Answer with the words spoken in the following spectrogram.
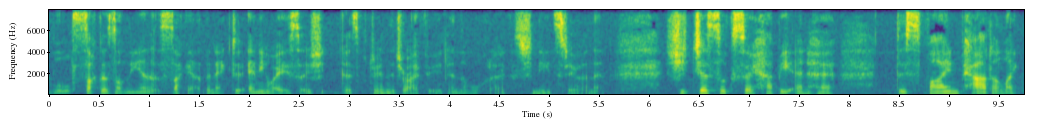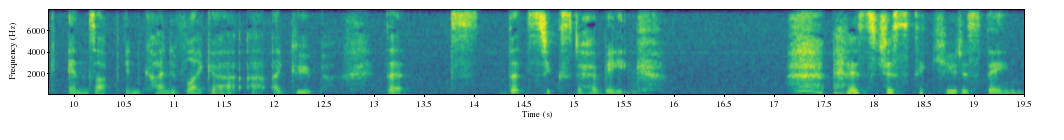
little suckers on the end that suck out the nectar anyway. So she goes between the dry food and the water because she needs to, and then she just looks so happy, and her this fine powder like ends up in kind of like a, a, a goop that that sticks to her beak. And it's just the cutest thing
